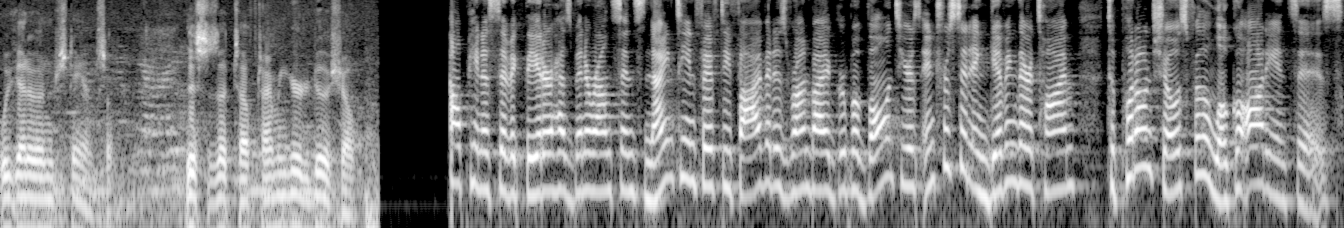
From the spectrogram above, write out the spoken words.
we've got to understand. So, this is a tough time of year to do a show. Alpena Civic Theater has been around since 1955. It is run by a group of volunteers interested in giving their time to put on shows for the local audiences.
